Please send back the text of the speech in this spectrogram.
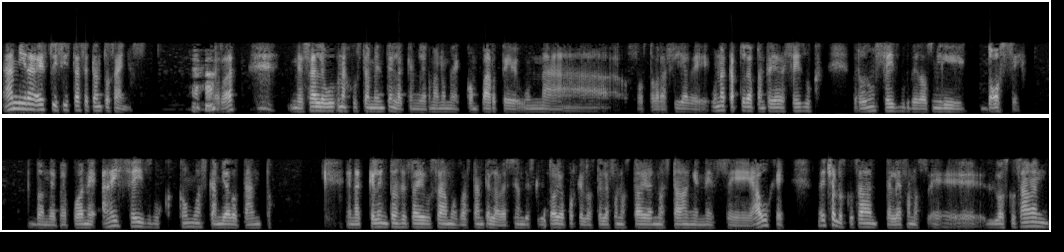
ah, mira, esto hiciste hace tantos años. ¿Verdad? Me sale una justamente en la que mi hermano me comparte una fotografía de, una captura de pantalla de Facebook, pero de un Facebook de 2012, donde me pone, ay Facebook, ¿cómo has cambiado tanto? En aquel entonces ahí usábamos bastante la versión de escritorio porque los teléfonos todavía no estaban en ese auge. De hecho, los que usaban teléfonos, eh, los que usaban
